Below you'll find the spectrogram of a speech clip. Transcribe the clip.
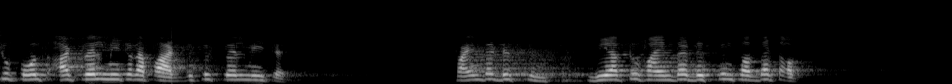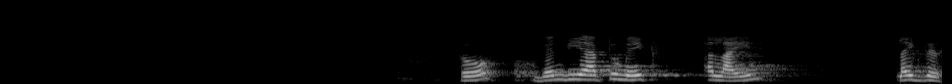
two poles are 12 meter apart. This is 12 meter. Find the distance. We have to find the distance of the top. So then we have to make a line like this.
